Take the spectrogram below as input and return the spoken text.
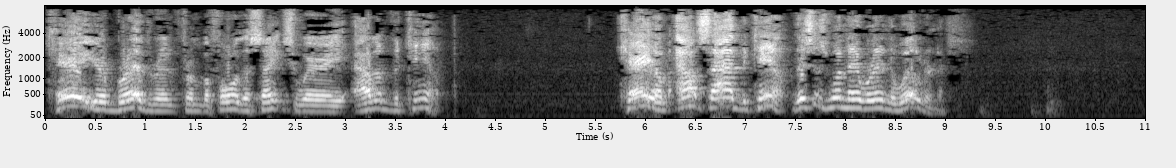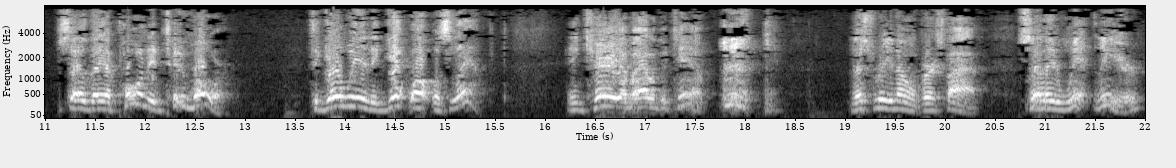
carry your brethren from before the sanctuary out of the camp carry them outside the camp. This is when they were in the wilderness. So they appointed two more to go in and get what was left and carry them out of the camp. Let's read on verse five. So they went near,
